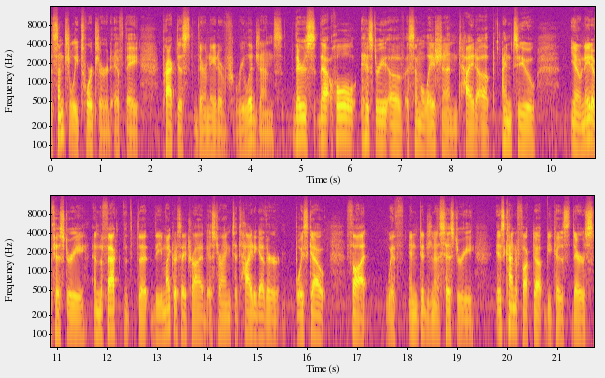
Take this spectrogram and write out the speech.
essentially tortured if they practiced their native religions there's that whole history of assimilation tied up into you know native history and the fact that the, the Mic-o-say tribe is trying to tie together Boy Scout thought with indigenous history is kind of fucked up because there's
